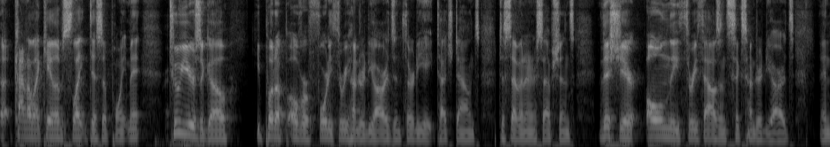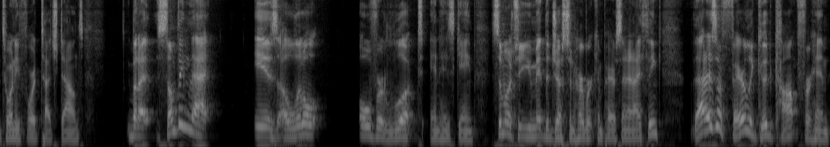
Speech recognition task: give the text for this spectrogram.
uh, kind of like Caleb's slight disappointment. Two years ago, he put up over 4,300 yards and 38 touchdowns to seven interceptions. This year, only 3,600 yards and 24 touchdowns. But I, something that is a little overlooked in his game, similar to you made the Justin Herbert comparison. And I think that is a fairly good comp for him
